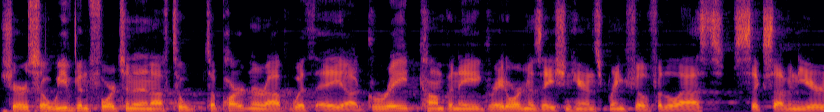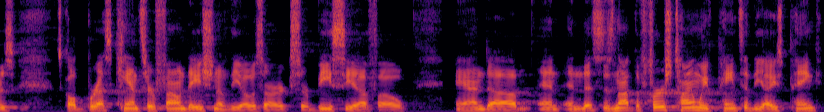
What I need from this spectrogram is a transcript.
Sure. So we've been fortunate enough to, to partner up with a, a, uh, great company, great organization here in Springfield for the last six, seven years. It's called Breast Cancer Foundation of the Ozarks, or BCFO. And, uh, and, and this is not the first time we've painted the ice pink,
